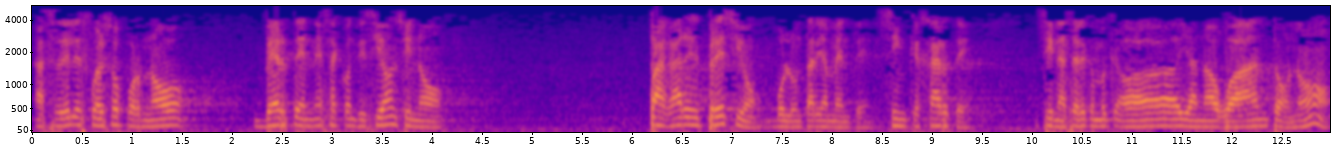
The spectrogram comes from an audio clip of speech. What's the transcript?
hacer el esfuerzo por no verte en esa condición, sino pagar el precio voluntariamente, sin quejarte, sin hacer como que, ay, ya no aguanto, no,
